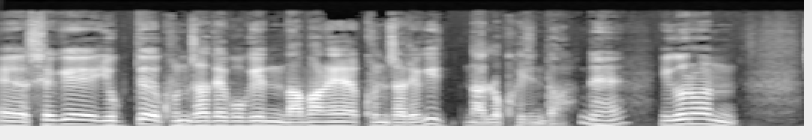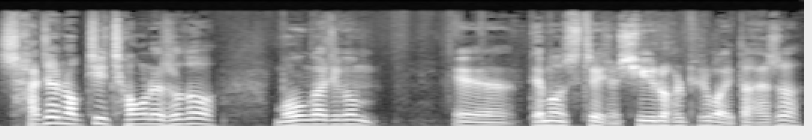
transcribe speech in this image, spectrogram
예, 세계 6대 군사대국인 남한의 군사력이 날로 커진다. 네. 이거는 사전 억지 차원에서도 뭔가 지금 예, demonstration 시위를 할 필요가 있다 해서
